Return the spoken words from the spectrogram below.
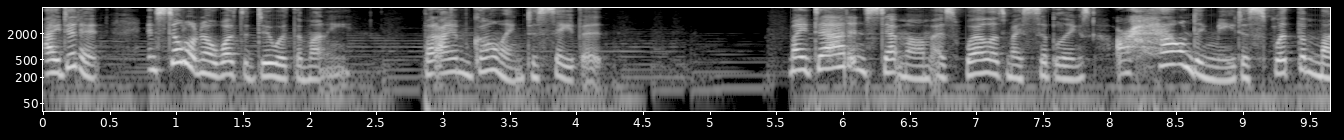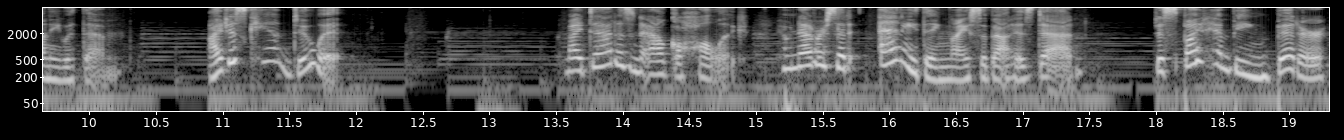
I didn't, and still don't know what to do with the money, but I am going to save it. My dad and stepmom, as well as my siblings, are hounding me to split the money with them. I just can't do it. My dad is an alcoholic who never said anything nice about his dad. Despite him being bitter,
